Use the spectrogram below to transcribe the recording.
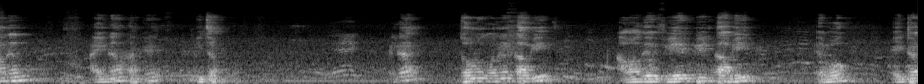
আনেন, আইনা তাকে বিচার এটা জনগণের দাবি, আমাদের বিএনপির দাবি, এবং এটা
